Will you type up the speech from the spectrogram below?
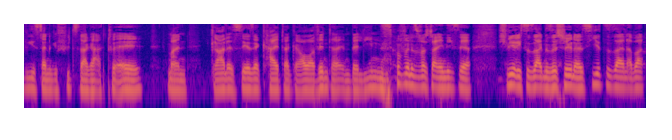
Wie ist deine Gefühlslage aktuell? Ich meine, gerade ist sehr, sehr kalter, grauer Winter in Berlin. Insofern ist es wahrscheinlich nicht sehr schwierig zu sagen, dass es schöner ist, hier zu sein. Aber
